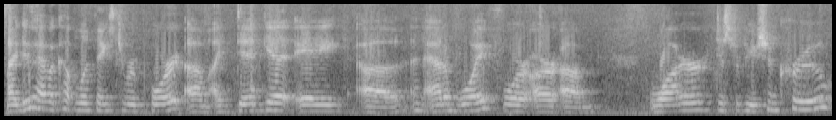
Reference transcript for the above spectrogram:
I do have a couple of things to report. Um, I did get a, uh, an attaboy for our, um, water distribution crew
